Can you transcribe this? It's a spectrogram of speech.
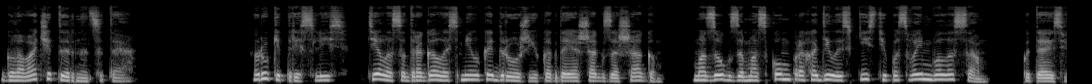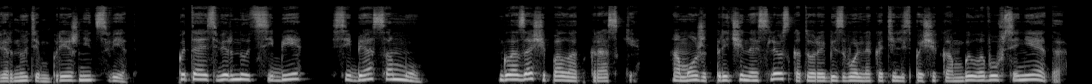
Глава 14. Руки тряслись, тело содрогалось мелкой дрожью, когда я шаг за шагом, мазок за мазком проходилась кистью по своим волосам, пытаясь вернуть им прежний цвет, пытаясь вернуть себе себя саму. Глаза щипало от краски, а может, причиной слез, которые безвольно катились по щекам, было вовсе не это.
